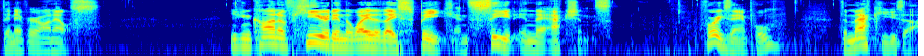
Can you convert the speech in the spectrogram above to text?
than everyone else. You can kind of hear it in the way that they speak and see it in their actions. For example, the Mac user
